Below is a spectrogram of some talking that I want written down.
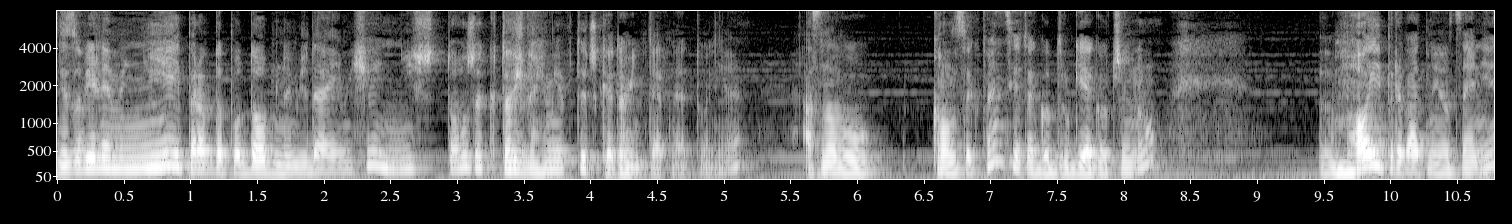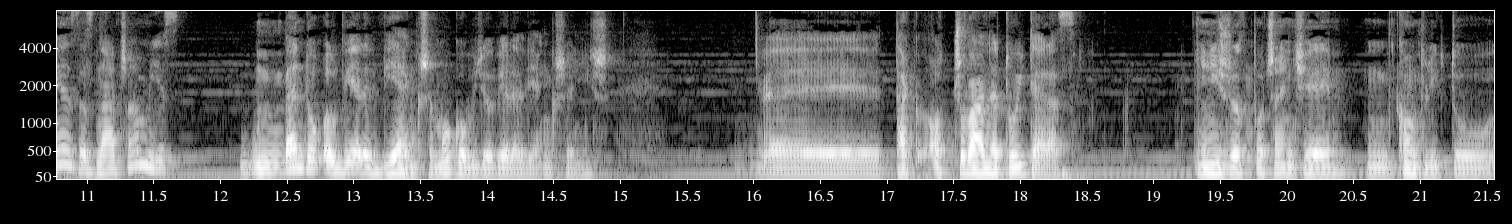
jest o wiele mniej prawdopodobnym, wydaje mi się, niż to, że ktoś weźmie wtyczkę do internetu, nie? A znowu konsekwencje tego drugiego czynu w mojej prywatnej ocenie, zaznaczam, jest będą o wiele większe, mogą być o wiele większe niż e, tak odczuwalne tu i teraz, niż rozpoczęcie mm, konfliktu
